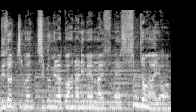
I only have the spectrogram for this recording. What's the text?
늦었지만 지금이라도 하나님의 말씀에 순종하여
